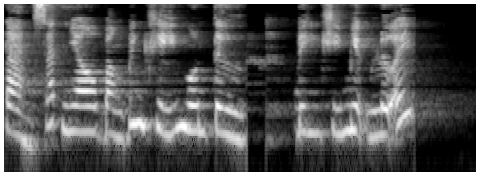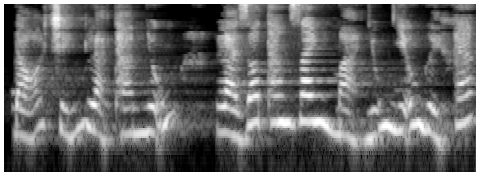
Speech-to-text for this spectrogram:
tàn sát nhau bằng binh khí ngôn từ binh khí miệng lưỡi. Đó chính là tham nhũng, là do tham danh mà nhũng nhiễu người khác,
